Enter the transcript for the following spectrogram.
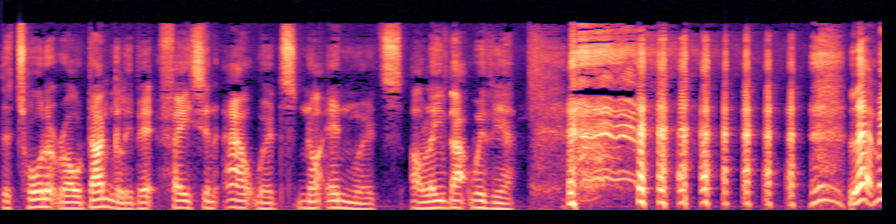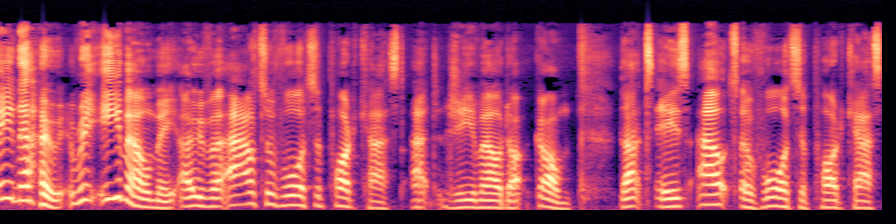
the toilet roll dangly bit facing outwards, not inwards. I'll leave that with you. Let me know. Re- email me over outofwaterpodcast at gmail.com. That is outofwaterpodcast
